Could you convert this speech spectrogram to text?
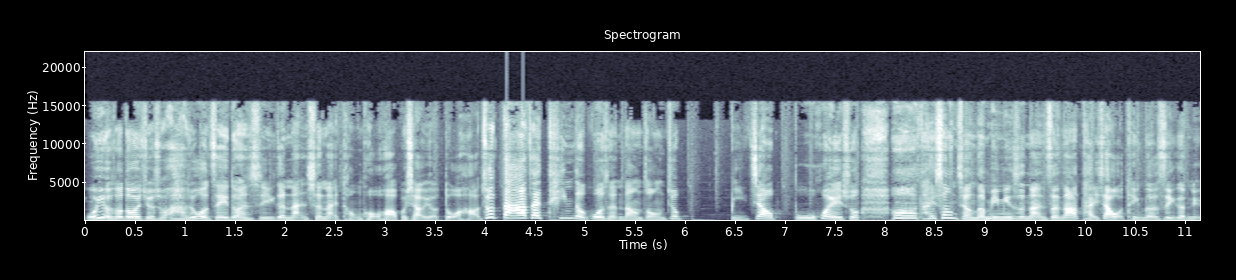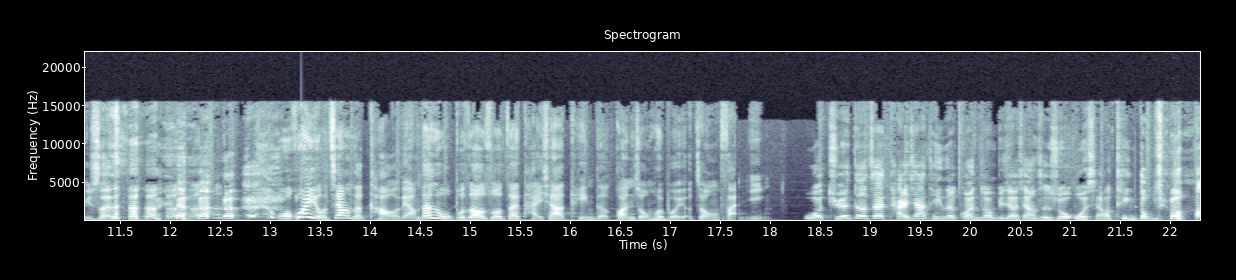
我有时候都会觉得说啊，如果这一段是一个男生来同口的话，不晓得有多好，就大家在听的过程当中就。比较不会说啊，台上讲的明明是男生，然后台下我听的是一个女生，我会有这样的考量，但是我不知道说在台下听的观众会不会有这种反应。我觉得在台下听的观众比较像是说我想要听懂就好。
